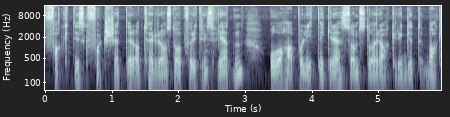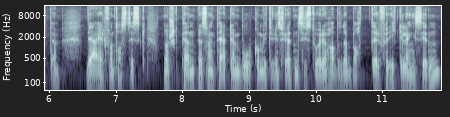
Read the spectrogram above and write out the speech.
faktisk fortsetter å tørre å stå opp for ytringsfriheten, og ha politikere som står rakrygget bak dem. Det er helt fantastisk. Norsk Penn presenterte en bok om ytringsfrihetens historie og hadde debatter for ikke lenge siden,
